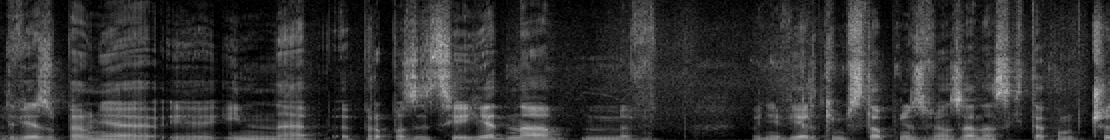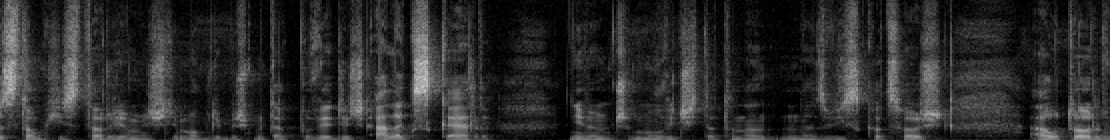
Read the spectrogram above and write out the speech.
dwie zupełnie y, inne y, propozycje. Jedna mm, w, niewielkim stopniu związana z taką czystą historią, jeśli moglibyśmy tak powiedzieć. Alex Kerr. Nie wiem, czy mówić to, to na- nazwisko coś. Autor,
